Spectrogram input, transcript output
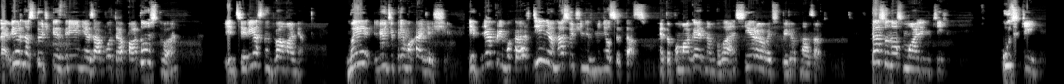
Наверное, с точки зрения заботы о потомстве, интересно два момента. Мы люди прямоходящие. И для прямохождения у нас очень изменился таз. Это помогает нам балансировать вперед-назад. Таз у нас маленький, узкий,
